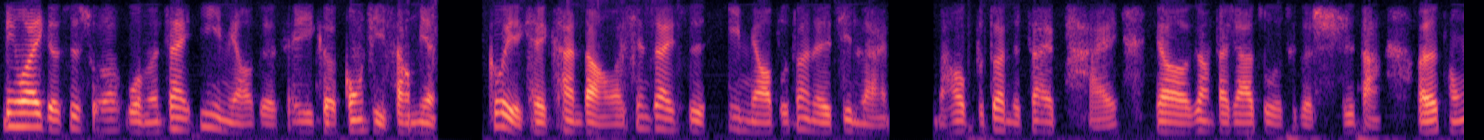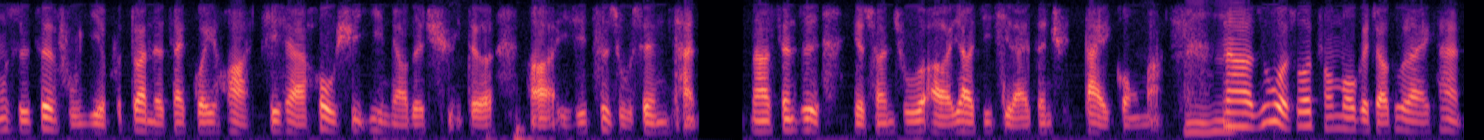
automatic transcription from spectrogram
另外一个是说，我们在疫苗的这一个供给上面，各位也可以看到啊，现在是疫苗不断的进来，然后不断的在排，要让大家做这个施打，而同时政府也不断的在规划接下来后续疫苗的取得啊，以及自主生产，那甚至也传出呃要积极来争取代工嘛。那如果说从某个角度来看，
